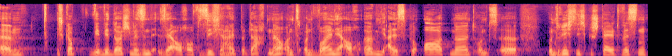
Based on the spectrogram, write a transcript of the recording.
ähm, ich glaube, wir, wir Deutschen, wir sind sehr auch auf Sicherheit bedacht ne? und, und wollen ja auch irgendwie alles geordnet und, äh, und richtig gestellt wissen.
